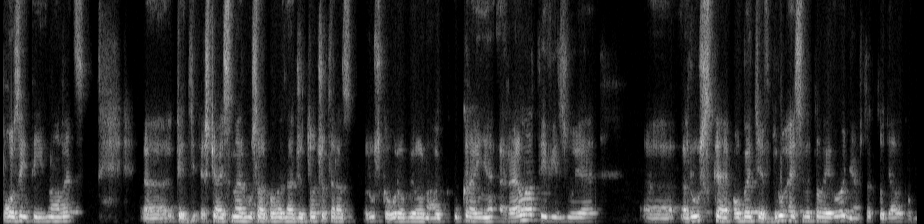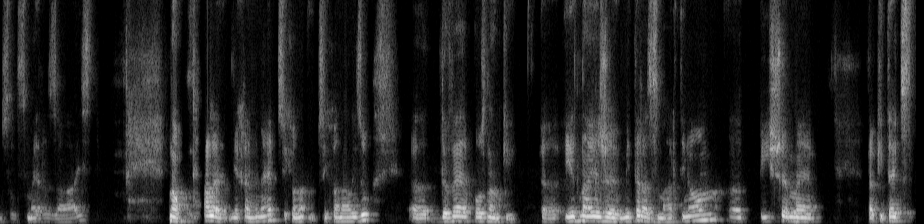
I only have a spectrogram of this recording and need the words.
pozitívna vec. E, keď ešte aj Smer musel povedať, že to, čo teraz Rusko urobilo na Ukrajine, relativizuje e, ruské obete v druhej svetovej vojne. Až takto ďaleko musel Smer zájsť. No, ale nechajme psychoanalýzu. E, dve poznámky. Jedna je, že my teraz s Martinom píšeme taký text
